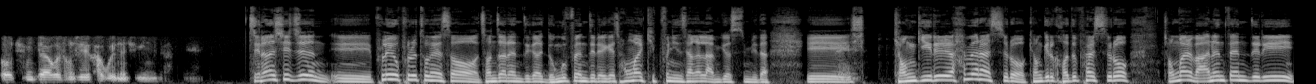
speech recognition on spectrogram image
또 준비하고 성실히 가고 있는 중입니다. 예. 지난 시즌 이 플레이오프를 통해서 전자랜드가 농구 팬들에게 정말 깊은 인상을 남겼습니다. 이 네. 시- 경기를 하면 할수록 경기를 거듭할수록 정말 많은 팬들이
